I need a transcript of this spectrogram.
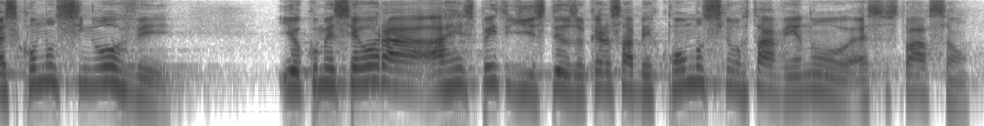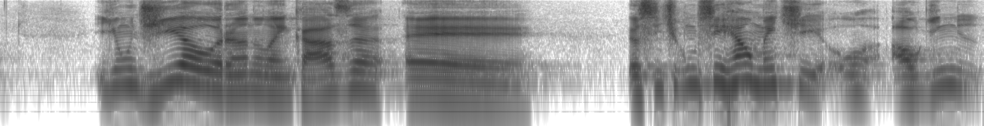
mas como o Senhor vê. E eu comecei a orar a respeito disso. Deus, eu quero saber como o Senhor está vendo essa situação. E um dia, orando lá em casa, é, eu senti como se realmente alguém,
